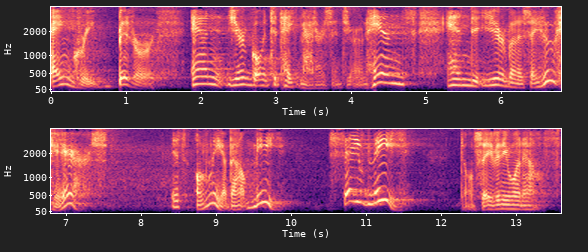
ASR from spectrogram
angry, bitter. And you're going to take matters into your own hands and you're going to say, Who cares? It's only about me. Save me. Don't save anyone else.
